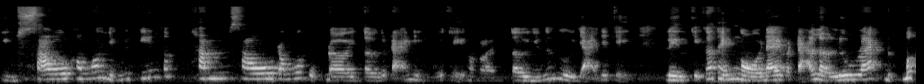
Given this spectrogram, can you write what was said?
chiều sâu, không có những cái kiến thức thâm sâu trong cái cuộc đời từ cái trải nghiệm của chị hoặc là từ những cái người dạy cho chị, liệu chị có thể ngồi đây và trả lời lưu loát được bất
